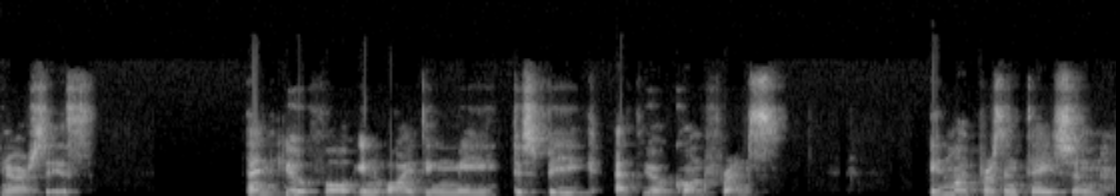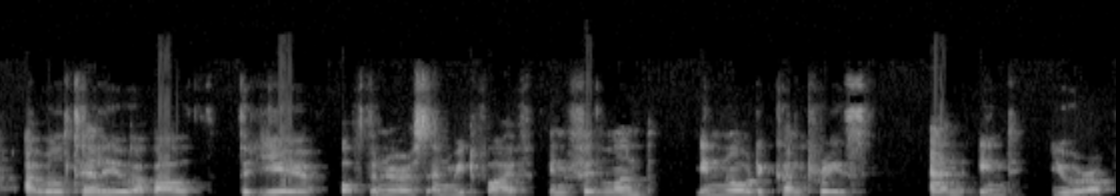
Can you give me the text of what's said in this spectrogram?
Nurses. Thank you for inviting me to speak at your conference. In my presentation, I will tell you about the year of the nurse and midwife in Finland, in Nordic countries, and in Europe.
